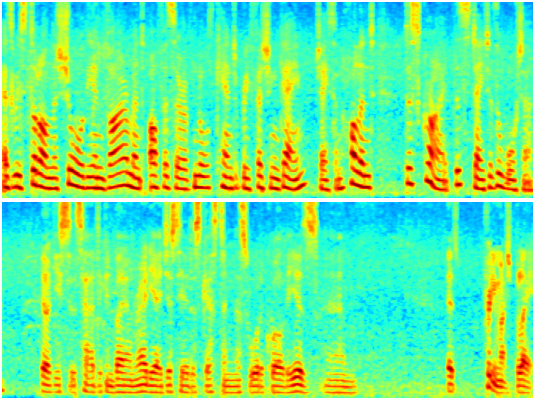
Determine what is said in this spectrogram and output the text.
As we stood on the shore, the Environment Officer of North Canterbury Fish and Game, Jason Holland, described the state of the water. I guess it's hard to convey on radio just how disgusting this water quality is. Um, it's pretty much black.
